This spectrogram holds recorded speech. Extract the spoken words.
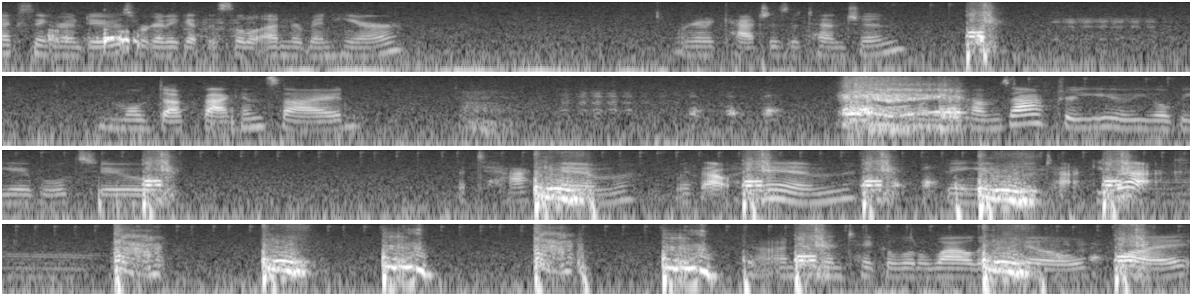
next thing we're going to do is we're going to get this little Enderman here. We're going to catch his attention. And we'll duck back inside. When he comes after you, you'll be able to attack him without him being able to attack you back. Now, Endermen take a little while to kill, but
